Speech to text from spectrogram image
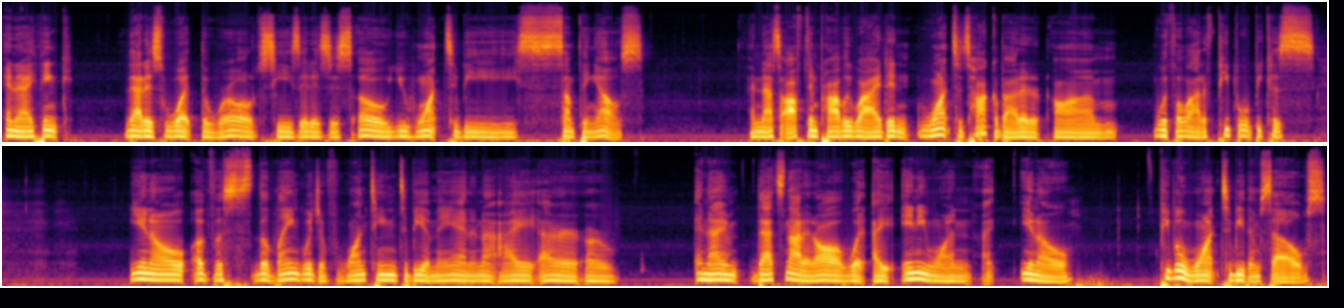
And I think that is what the world sees it as just, oh, you want to be something else. And that's often probably why I didn't want to talk about it um, with a lot of people because, you know, of the the language of wanting to be a man, and I, I or, and I, that's not at all what I anyone I, you know, people want to be themselves,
